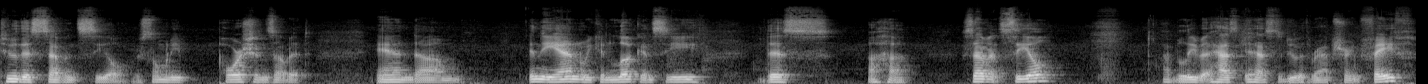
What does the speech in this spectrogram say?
to this seventh seal. There's so many portions of it, and um, in the end, we can look and see this uh, seventh seal. I believe it has it has to do with rapturing faith.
